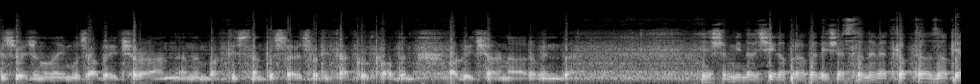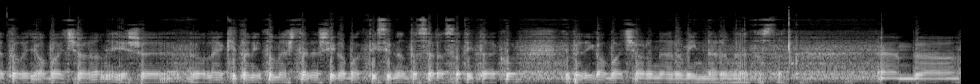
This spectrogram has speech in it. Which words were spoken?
his original name was Abhay Charan and then Bhaktisiddhanta Saraswati Thakur called him Abhay Charana Aravinda. És mind ahogy Sila Prabhupada is ezt a nevet kapta az apjától, hogy Abhay Charan, és a lelki tanítomestere Sila Bhakti Siddhanta Saraswati Thakur, ő pedig Abhay Charanára Vindára változtatta. And uh,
